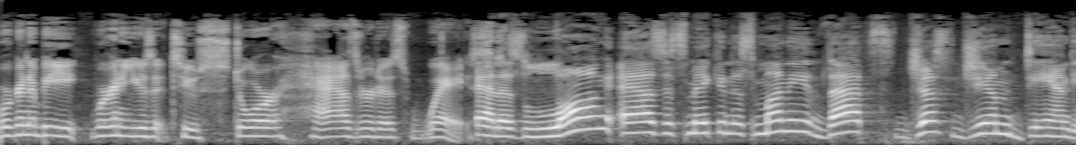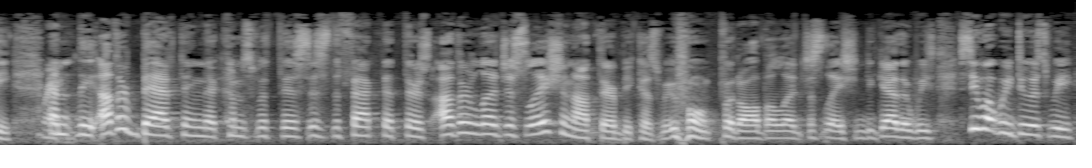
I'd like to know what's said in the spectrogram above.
we're going to be we're going to use it to store hazardous waste. And as long as it's making us money, that's just Jim Dandy. Right. And the other bad thing that comes with this is the fact that there's other legislation out there because we won't put all the legislation together. We see what we do is we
